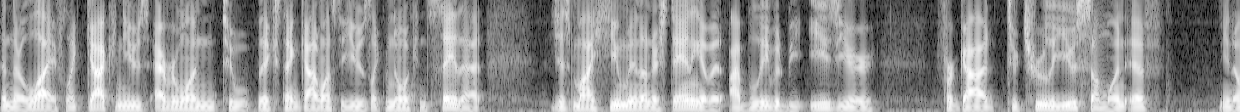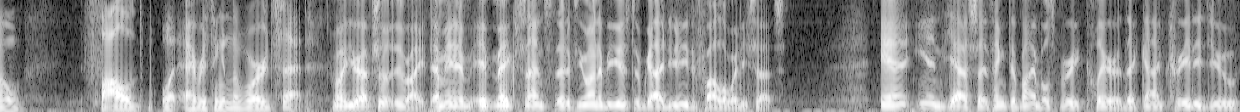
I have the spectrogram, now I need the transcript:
in their life. Like God can use everyone to the extent God wants to use. Like no one can say that. Just my human understanding of it, I believe would be easier for God to truly use someone if, you know, followed what everything in the word said. Well, you're absolutely right. I mean, it, it makes sense that if you want to be used of God, you need to follow what He says. And and yes, I think the Bible's very clear that God created you,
